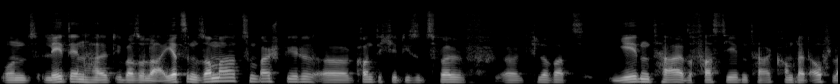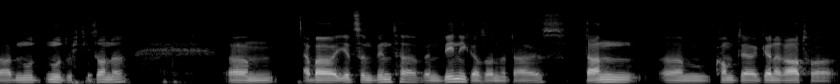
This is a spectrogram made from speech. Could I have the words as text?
und lädt den halt über Solar. Jetzt im Sommer zum Beispiel äh, konnte ich hier diese 12 äh, Kilowatt jeden Tag, also fast jeden Tag komplett aufladen, nur, nur durch die Sonne. Ähm, aber jetzt im Winter, wenn weniger Sonne da ist, dann ähm, kommt der Generator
